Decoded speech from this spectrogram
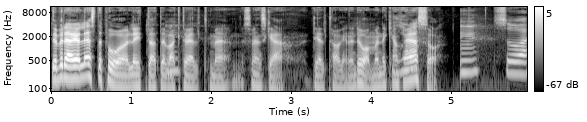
Det var där jag läste på lite att det var Mm. aktuellt med svenska deltagande då, men det kanske Ja. är så. Mm. Så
